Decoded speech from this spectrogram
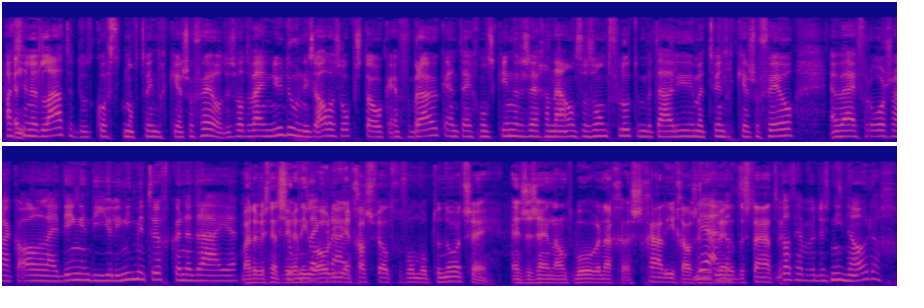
Als En- je het later doet, kost het nog twintig keer zoveel. Dus wat wij nu doen, is alles opstoken en verbruiken... en tegen onze kinderen zeggen, na onze zondvloed... dan betalen jullie maar twintig keer zoveel. En wij veroorzaken allerlei dingen die jullie niet meer terug kunnen draaien. Maar er is net Zoek weer een nieuw olie- en gasveld gevonden op de Noordzee. En ze zijn aan het boren naar ga- schaliegas in Ja, de en Verenigde dat, Staten. Dat hebben we dus niet nodig.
